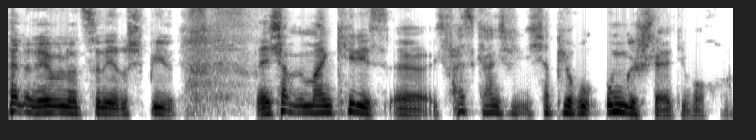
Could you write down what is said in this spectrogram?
eine revolutionäre Spiel. Ich habe mit meinen Kiddies, äh, ich weiß gar nicht, ich habe hier umgestellt die Woche.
